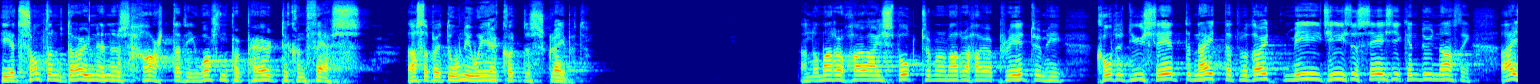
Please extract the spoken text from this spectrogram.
he had something down in his heart that he wasn't prepared to confess. That's about the only way I could describe it. And no matter how I spoke to him, no matter how I prayed to him, he quoted, you said tonight that without me, Jesus says you can do nothing. I,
